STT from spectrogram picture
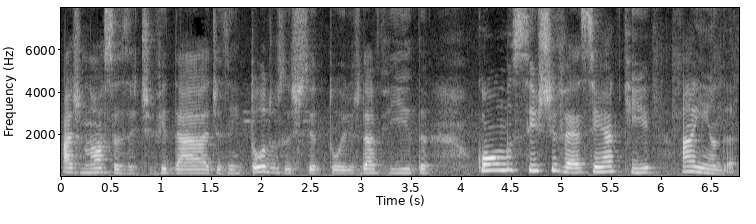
as nossas atividades em todos os setores da vida, como se estivessem aqui ainda.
